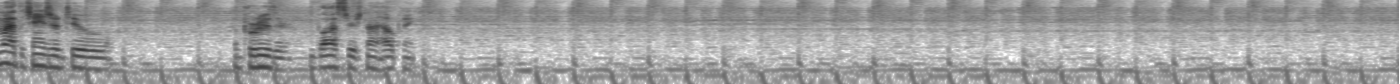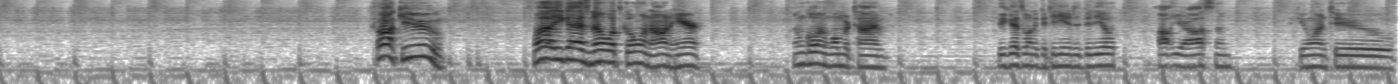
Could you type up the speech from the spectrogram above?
I might have to change him to a Bruiser. Blaster's not helping. Fuck you! Well, you guys know what's going on here. I'm going one more time. If you guys want to continue this video, you're awesome. If you want to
